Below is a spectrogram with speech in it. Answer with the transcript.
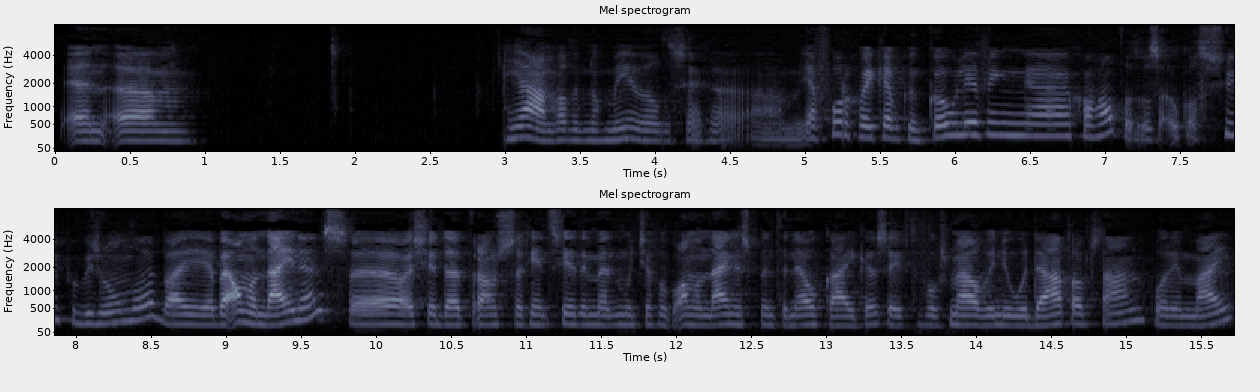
En um, ja, wat ik nog meer wilde zeggen. Um, ja, vorige week heb ik een co-living uh, gehad. Dat was ook al super bijzonder. Bij, bij Anne Nijnens. Uh, als je daar trouwens geïnteresseerd in bent, moet je even op annenijnens.nl kijken. Ze heeft er volgens mij alweer nieuwe data op staan voor in mei.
